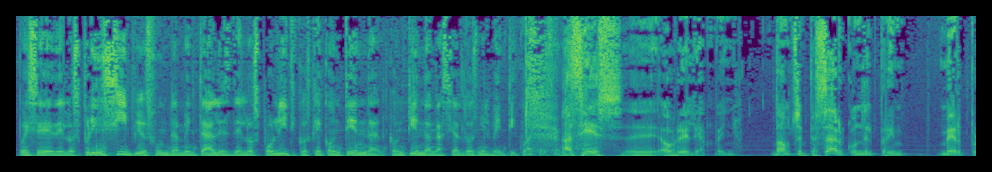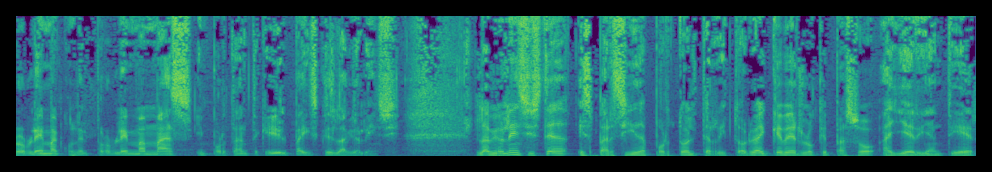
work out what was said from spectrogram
pues, eh, de los principios fundamentales de los políticos que contiendan, contiendan hacia el 2024. Así es, eh, Aurelia Peño. Vamos a empezar con el primer problema, con el problema más importante que hay el país, que es la violencia. La violencia está esparcida por todo el territorio. Hay que ver lo que pasó ayer y antier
